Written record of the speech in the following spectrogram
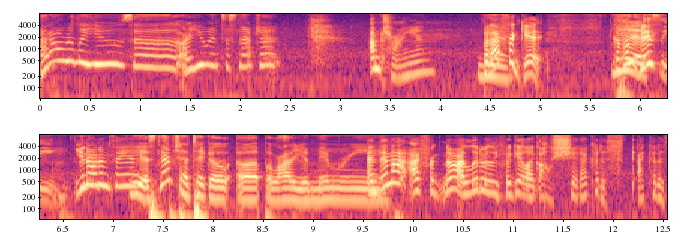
I don't really use. Uh, are you into Snapchat? I'm trying, but I forget because Yeah. I'm busy. You know what I'm saying? Yeah, Snapchat take a, up a lot of your memory. And then I, I for, no, I literally forget. Like, oh shit, I could have, I could have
